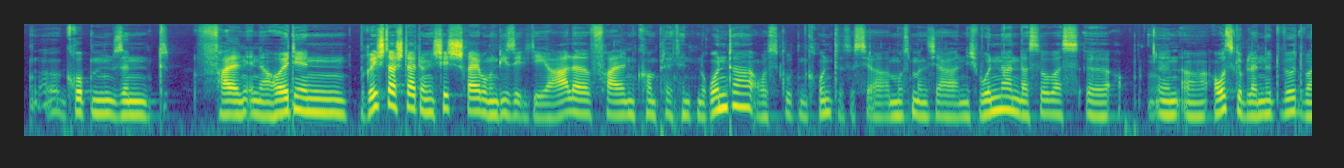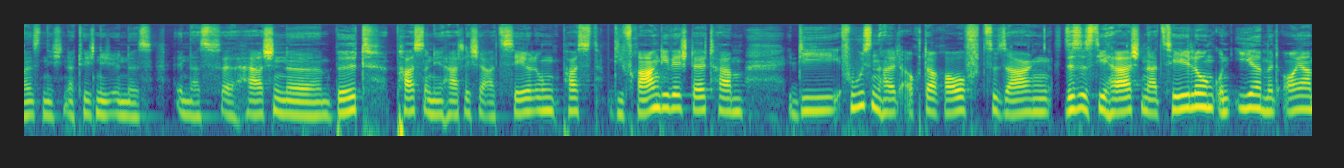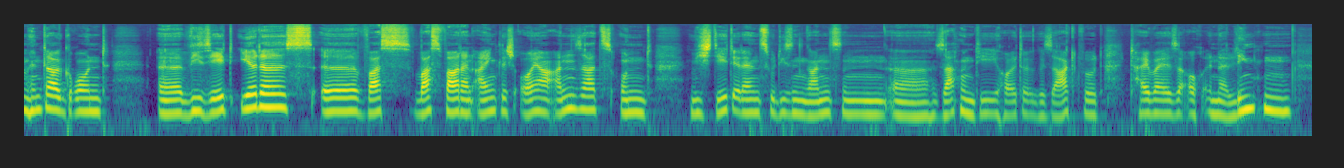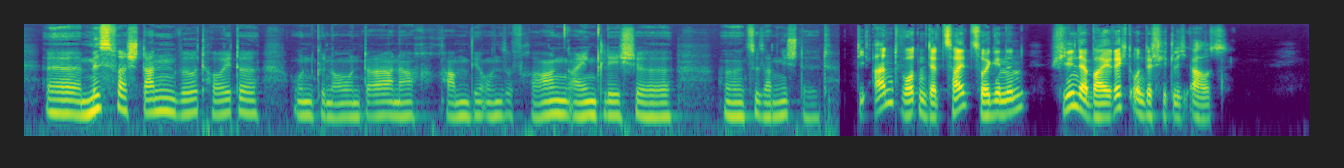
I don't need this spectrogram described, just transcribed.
äh, Gruppen sind fallen in der heutigen Berichterstattung, Geschichtsschreibung, diese Ideale fallen komplett hinten runter, aus gutem Grund. Das ist ja, muss man sich ja nicht wundern, dass sowas äh, in, äh, ausgeblendet wird, weil es nicht, natürlich nicht in das, in das äh, herrschende Bild passt und die herrliche Erzählung passt. Die Fragen, die wir gestellt haben, die fußen halt auch darauf zu sagen, das ist die herrschende Erzählung und ihr mit eurem Hintergrund äh, wie seht ihr das? Äh, was, was war denn eigentlich euer Ansatz und wie steht ihr denn zu diesen ganzen äh, Sachen, die heute gesagt wird, teilweise auch in der Linken äh, missverstanden wird heute? Und genau, und danach haben wir unsere Fragen eigentlich äh, äh, zusammengestellt. Die Antworten der Zeitzeuginnen fielen dabei recht unterschiedlich aus.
